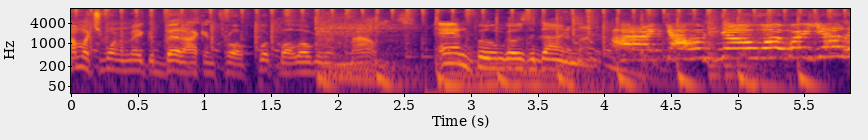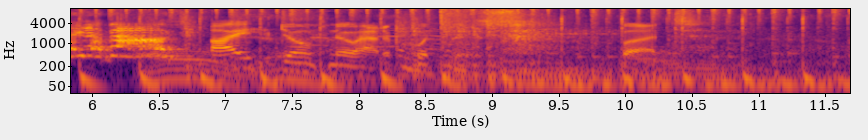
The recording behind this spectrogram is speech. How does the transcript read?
How much you want to make a bet I can throw a football over the mountains? And boom goes the dynamite. I don't know what we're yelling about! I don't know how to put this, but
